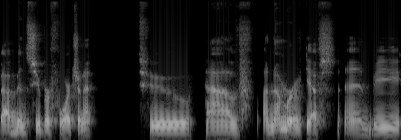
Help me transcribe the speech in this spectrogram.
I've been super fortunate to have a number of gifts and be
